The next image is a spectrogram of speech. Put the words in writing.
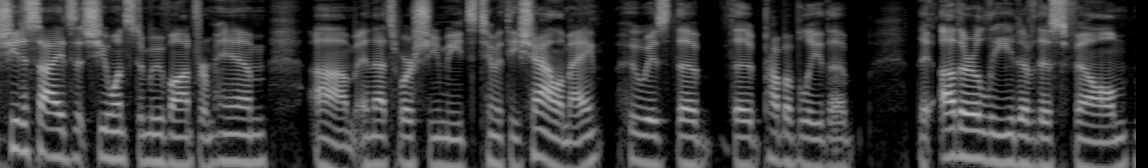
she decides that she wants to move on from him, um, and that's where she meets Timothée Chalamet, who is the the probably the the other lead of this film,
